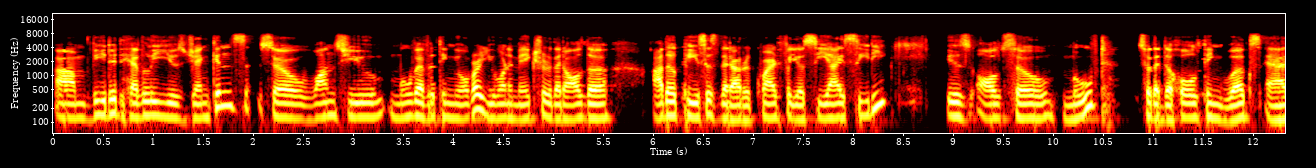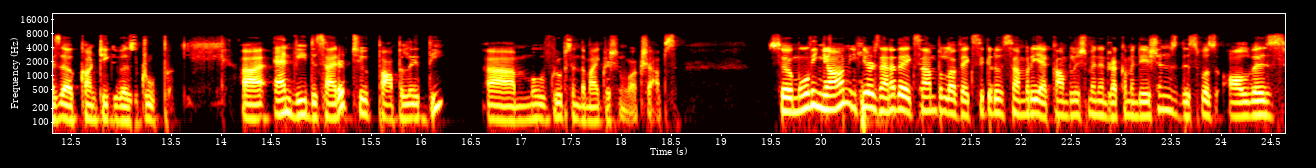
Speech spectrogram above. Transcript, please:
Um, we did heavily use Jenkins. So once you move everything over, you want to make sure that all the other pieces that are required for your CI CD is also moved so that the whole thing works as a contiguous group. Uh, and we decided to populate the um, move groups in the migration workshops. So moving on, here's another example of executive summary accomplishment and recommendations. This was always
